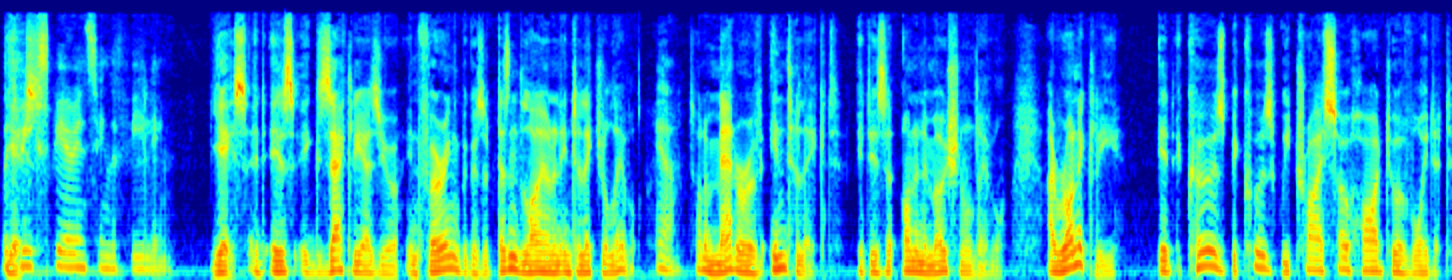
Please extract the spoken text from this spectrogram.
with Yes. re-experiencing the feeling. Yes, it is exactly as you're inferring because it doesn't lie on an intellectual level. Yeah. It's not a matter of intellect, it is on an emotional level. Ironically, it occurs because we try so hard to avoid it,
